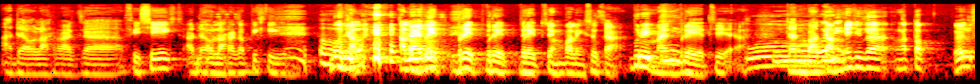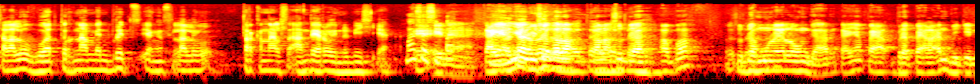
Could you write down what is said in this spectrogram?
Ada olahraga fisik, ada olahraga pikir. Oh. Kalau kalau Nah, breed, breed, breed, breed yang paling suka Breed. main breed ya. Oh, Dan Batam ini juga ngetop Eh. selalu buat turnamen breed yang selalu terkenal seantero Indonesia. Masa sih Eh, Pak? nah, kayaknya bisa kalau betul, kalau betul. sudah apa sudah mulai longgar, kayaknya PL, berat PLN bikin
